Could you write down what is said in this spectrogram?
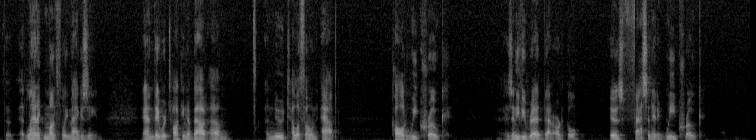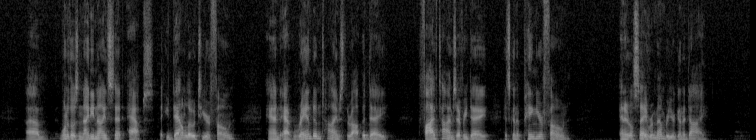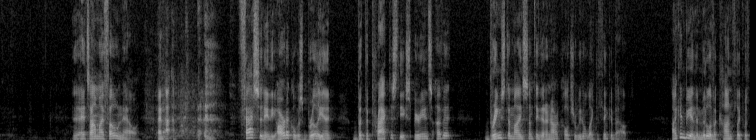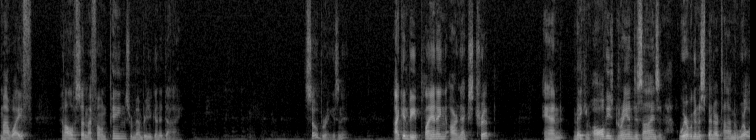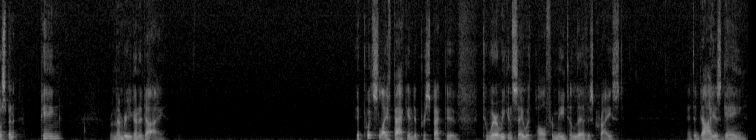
the, Atlantic Monthly magazine, and they were talking about um, a new telephone app called WeCroak. Has any of you read that article? It was fascinating. WeCroak. Um, one of those 99 cent apps that you download to your phone and at random times throughout the day, five times every day, it's going to ping your phone and it'll say, Remember, you're going to die. it's on my phone now. And I, fascinating. The article was brilliant, but the practice, the experience of it, brings to mind something that in our culture we don't like to think about. I can be in the middle of a conflict with my wife, and all of a sudden my phone pings, Remember, you're going to die sobering, isn't it? I can be planning our next trip and making all these grand designs and where we're going to spend our time and where we'll spend it. Ping. Remember, you're going to die. It puts life back into perspective to where we can say with Paul, for me to live is Christ and to die is gain.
